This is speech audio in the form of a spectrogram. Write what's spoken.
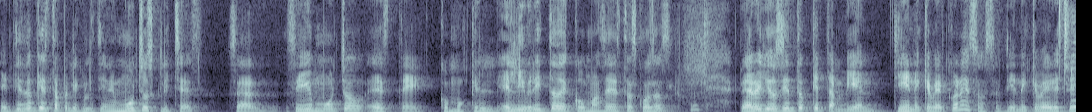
Entiendo que esta película tiene muchos clichés. O sea, sigue mucho este, como que el, librito de cómo hacer estas cosas. Pero yo siento que también tiene que ver con eso. O sea, tiene que ver ese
